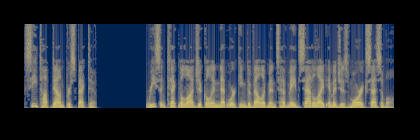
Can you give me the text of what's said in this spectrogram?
See top-down perspective. Recent technological and networking developments have made satellite images more accessible.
